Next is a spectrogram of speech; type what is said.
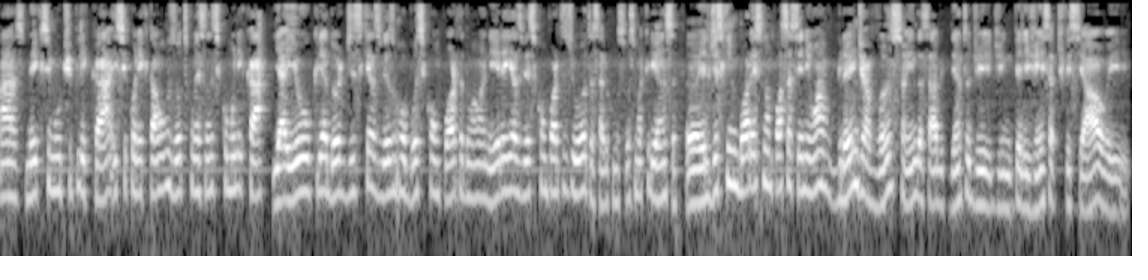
a meio que se multiplicar e se conectar uns aos outros, começando a se comunicar. E aí o criador diz que às vezes o robô se comporta de uma maneira e às vezes se comporta de outra, sabe? Como se fosse uma criança. Eh, ele diz que, embora isso não possa ser nenhum grande avanço ainda, sabe? Dentro de, de inteligência artificial e,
